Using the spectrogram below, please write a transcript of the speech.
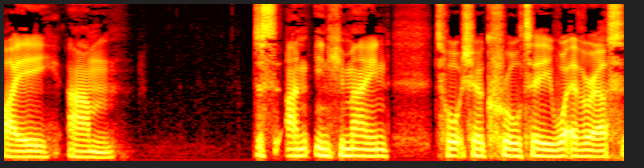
i.e., um, just un- inhumane torture, cruelty, whatever else,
